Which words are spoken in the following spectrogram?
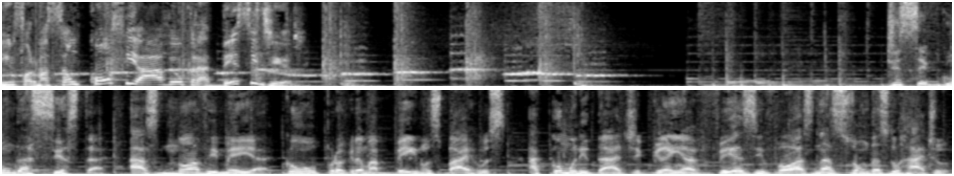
Informação confiável para decidir. De segunda a sexta, às nove e meia, com o programa Bem nos Bairros, a comunidade ganha vez e voz nas ondas do rádio.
